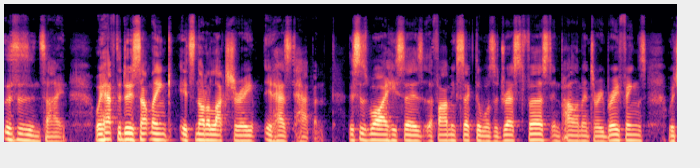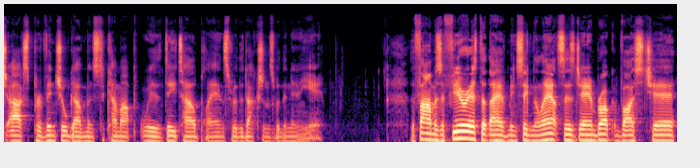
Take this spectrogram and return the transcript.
this is insane. We have to do something. It's not a luxury, it has to happen. This is why he says the farming sector was addressed first in parliamentary briefings, which asked provincial governments to come up with detailed plans for reductions within a year. The farmers are furious that they have been signalled out, says Jan Brock, vice chair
